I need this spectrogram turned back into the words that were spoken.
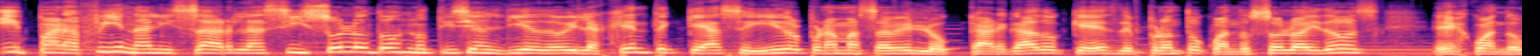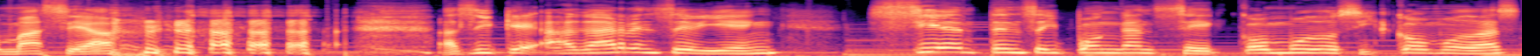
y para finalizarla, sí, solo dos noticias el día de hoy. La gente que ha seguido el programa sabe lo cargado que es de pronto cuando solo hay dos, es cuando más se habla. Así que agárrense bien, siéntense y pónganse cómodos y cómodas.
